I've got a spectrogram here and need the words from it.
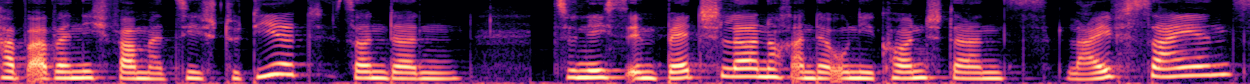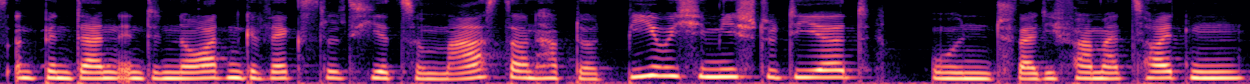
habe aber nicht Pharmazie studiert, sondern zunächst im Bachelor noch an der Uni Konstanz Life Science und bin dann in den Norden gewechselt hier zum Master und habe dort Biochemie studiert. Und weil die Pharmazeuten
